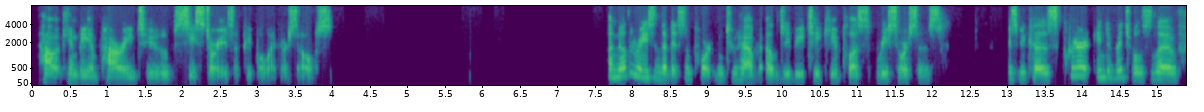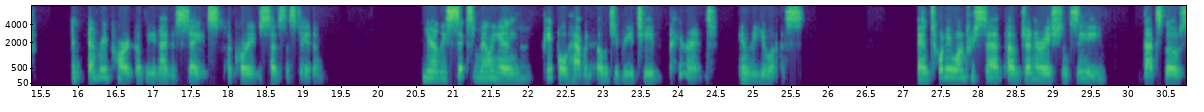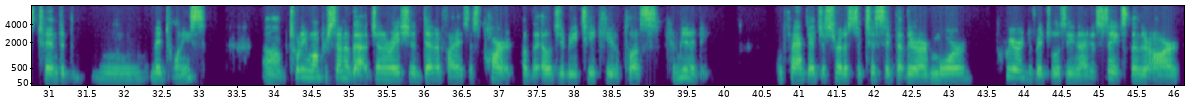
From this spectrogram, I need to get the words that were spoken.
how it can be empowering to see stories of people like ourselves. Another reason that it's important to have LGBTQ plus resources is because queer individuals live in every part of the United States, according to census data. Nearly 6 million people have an LGBT parent in the US. And 21% of Generation Z, that's those 10 to mm, mid 20s, um, 21% of that generation identifies as part of the LGBTQ plus community. In fact, I just read a statistic that there are more queer individuals in the United States than there are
